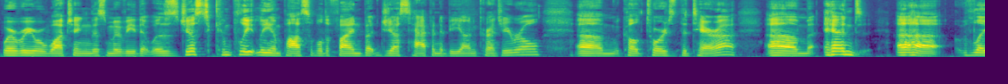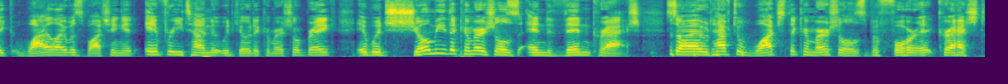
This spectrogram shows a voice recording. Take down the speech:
where we were watching this movie that was just completely impossible to find, but just happened to be on Crunchyroll, um, called Towards the Terra, um, and uh like while I was watching it, every time it would go to commercial break, it would show me the commercials and then crash. So I would have to watch the commercials before it crashed,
